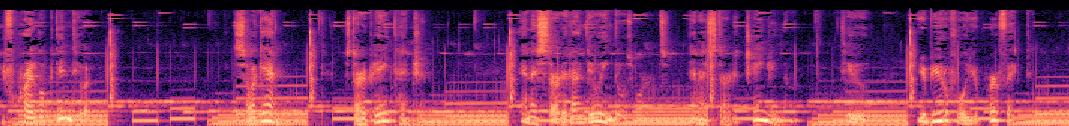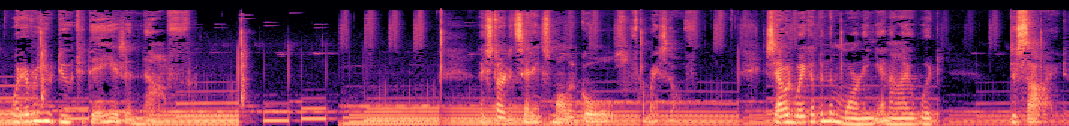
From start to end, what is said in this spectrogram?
before I looked into it. So again, started paying attention and I started undoing those words and I started changing them to you're beautiful, you're perfect. Whatever you do today is enough. I started setting smaller goals for myself. So I would wake up in the morning and I would decide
